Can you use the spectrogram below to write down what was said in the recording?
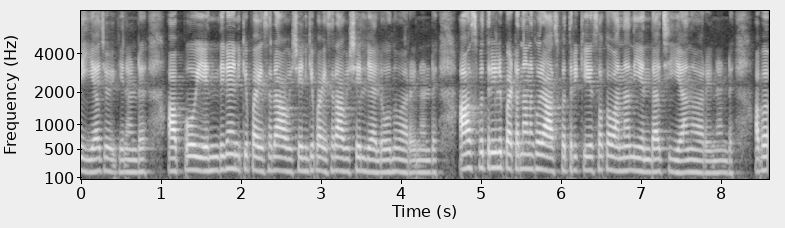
ചെയ്യുക ചോദിക്കുന്നുണ്ട്. അപ്പോൾ എന്തിനാ എനിക്ക് പൈസയുടെ ആവശ്യം? എനിക്ക് പൈസയുടെ ആവശ്യമില്ലല്ലോ എന്ന് പറയുന്നുണ്ട്. ആസ്പത്രിയിൽ പെട്ടെന്ന് ഒരു ആസ്പത്രി കേസൊക്കെ വന്നാൽ നീ എന്താ ചെയ്യുക എന്ന് പറയുന്നുണ്ട്. അപ്പോൾ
